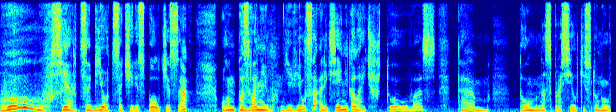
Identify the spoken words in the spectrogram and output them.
У сердце бьется через полчаса. Он позвонил. Явился Алексей Николаевич. «Что у вас там?» Томно спросил Кистунов.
